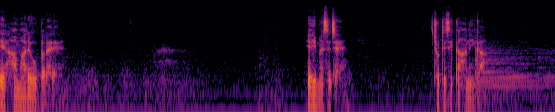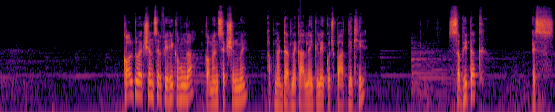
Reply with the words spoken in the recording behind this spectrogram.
ये हमारे ऊपर है। यही मैसेज है। छोटी सी कहानी का। कॉल टू एक्शन सिर्फ़ यही कहूँगा कमेंट सेक्शन में अपना डर निकालने के लिए कुछ बात लिखिए। सभी तक इस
